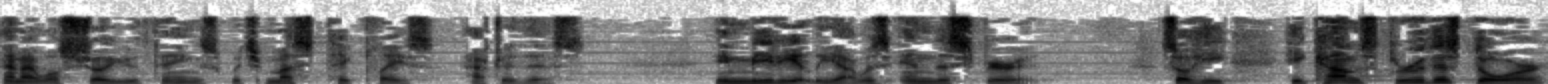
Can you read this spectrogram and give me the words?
and I will show you things which must take place after this. Immediately I was in the Spirit. So he, he comes through this door,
